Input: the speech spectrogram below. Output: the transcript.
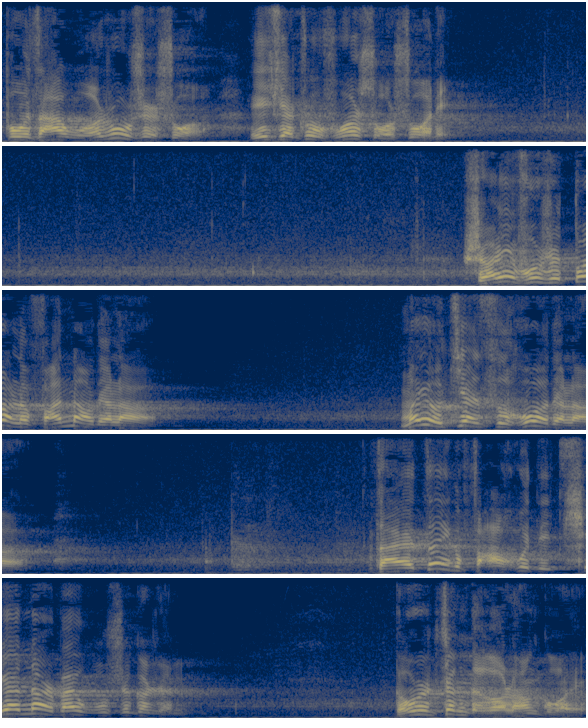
不杂我入是说。一切诸佛所说的，舍利弗是断了烦恼的了，没有见死货的了。在这个法会的千二百五十个人，都是正德阿罗果的。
